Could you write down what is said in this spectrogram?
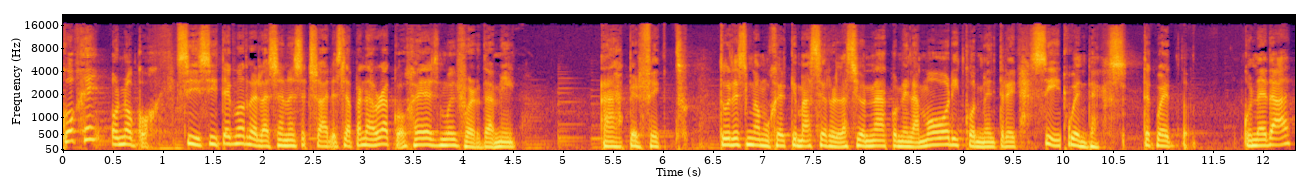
¿coge o no coge? Sí, sí, tengo relaciones sexuales. La palabra coge es muy fuerte a mí. Ah, perfecto. Tú eres una mujer que más se relaciona con el amor y con la entrega. Sí, Cuéntanos. te cuento. Con la edad,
